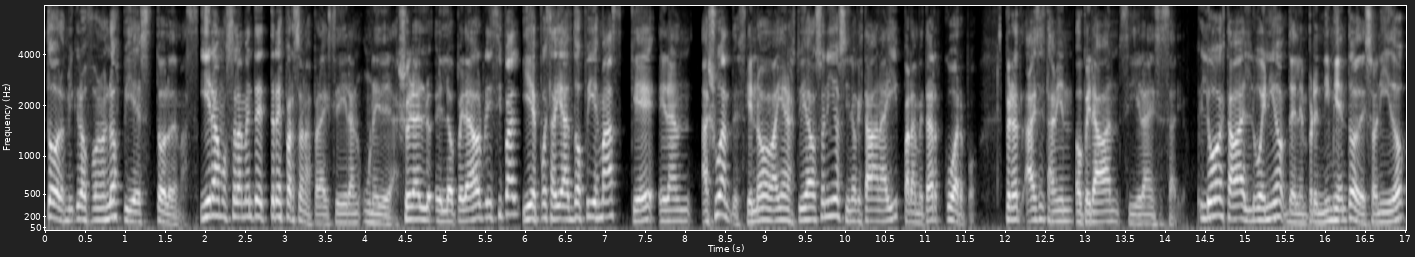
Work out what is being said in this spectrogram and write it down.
todos los micrófonos, los pies, todo lo demás. Y éramos solamente tres personas para que se dieran una idea. Yo era el, operador principal y después había dos pies más que eran ayudantes, que no habían estudiado sonido, sino que estaban ahí para meter cuerpo. Pero a veces también operaban si era necesario. Y luego estaba el dueño del emprendimiento de sonido,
